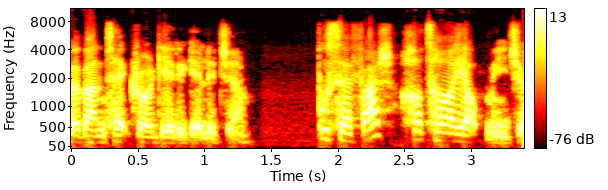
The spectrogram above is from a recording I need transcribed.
Ve ben tekrar geri geleceğim. Bu sefer hata yapmayacağım.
